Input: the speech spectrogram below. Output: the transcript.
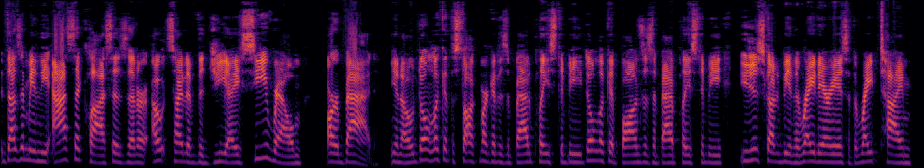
It doesn't mean the asset classes that are outside of the GIC realm are bad. You know, don't look at the stock market as a bad place to be. Don't look at bonds as a bad place to be. You just got to be in the right areas at the right time.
